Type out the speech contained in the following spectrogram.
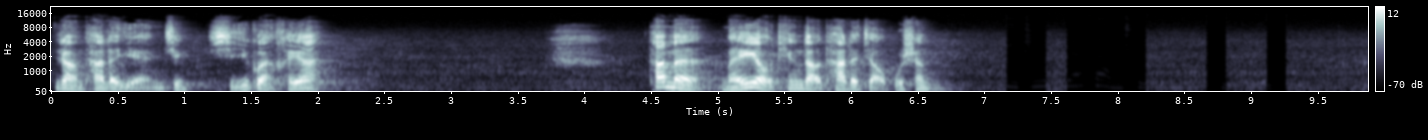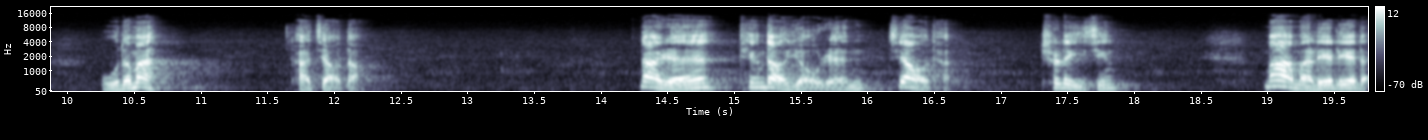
让他的眼睛习惯黑暗。他们没有听到他的脚步声。伍德曼，他叫道。那人听到有人叫他，吃了一惊，骂骂咧咧的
